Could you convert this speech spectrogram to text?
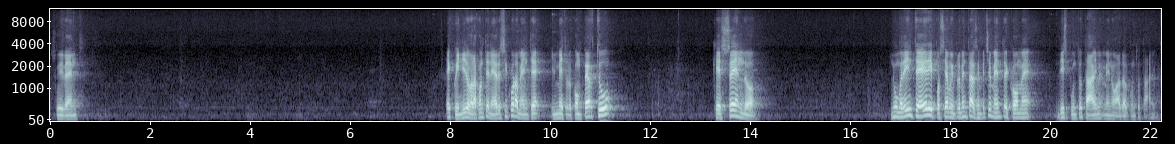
su event. E quindi dovrà contenere sicuramente il metodo compareTo, che essendo numeri interi possiamo implementare semplicemente come this.time-other.time.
